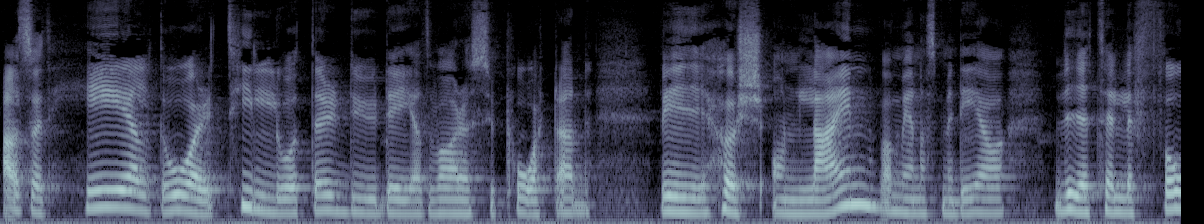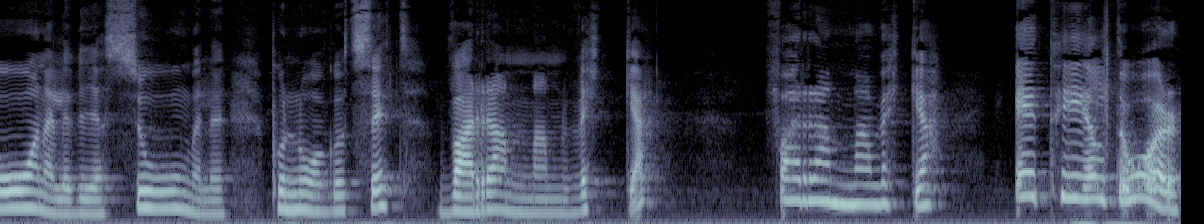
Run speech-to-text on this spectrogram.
Alltså ett helt år tillåter du dig att vara supportad. Vi hörs online. Vad menas med det? Ja, via telefon eller via Zoom eller på något sätt varannan vecka. Varannan vecka. Ett helt år!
